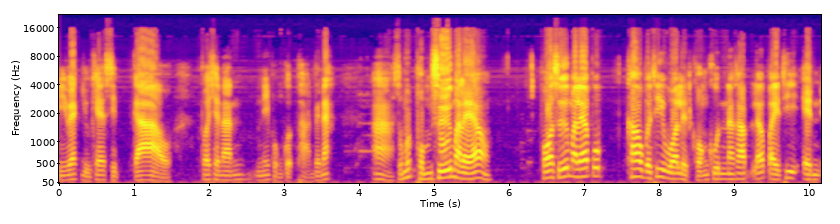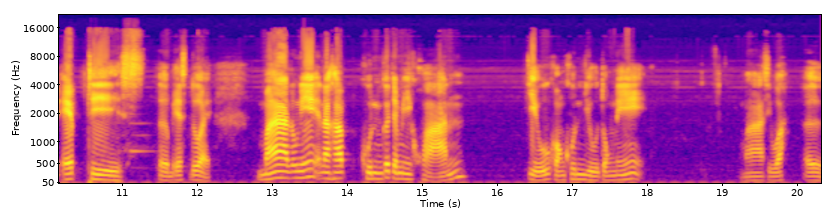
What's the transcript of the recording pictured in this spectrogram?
มีแว็กอยู่แค่ 9 เพราะฉะนั้นนี้ผมกดผ่านไปนะอ่าสมมุติผมซื้อมาแล้ว พอซื้อมาแล้วปุ๊บเข้าไปที่ wallet ของคุณนะครับ แล้วไปที่ NFT เติม S ด้วย มาตรงนี้นะครับ คุณก็จะมีขวานจิ๋วของคุณอยู่ตรงนี้ มาสิวะ เออ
